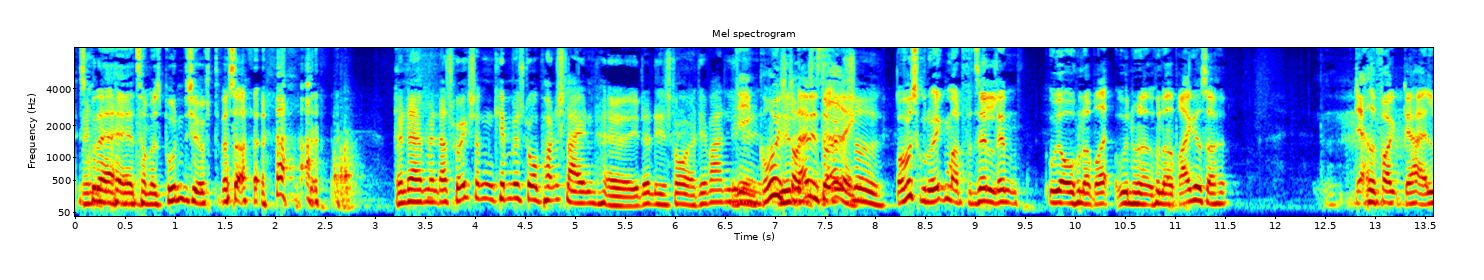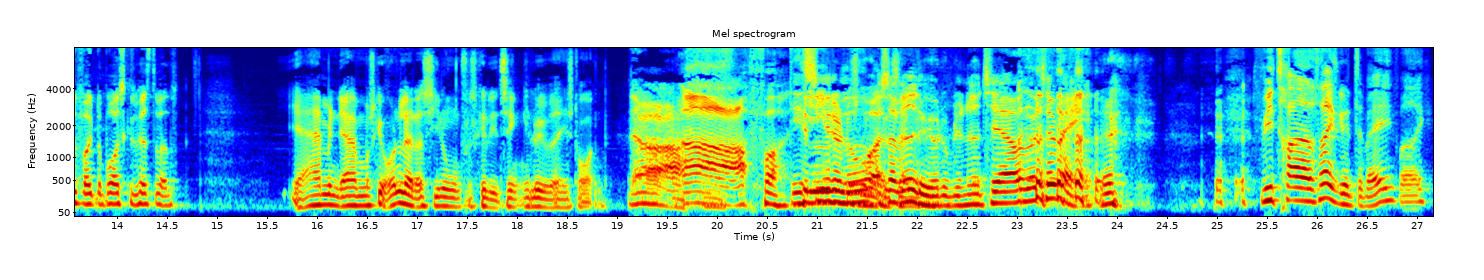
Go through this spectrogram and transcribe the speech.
Det skulle da uh, Thomas Budenschift. Hvad så? Men der, men der er sgu ikke sådan en kæmpe stor punchline øh, i den historie. Det var en lille... Det er en god historie, lille- sød- Hvorfor skulle du ikke måtte fortælle den, udover hun havde, bræ- uden hun havde, hun havde brækket sig? Det, havde folk, det har alle folk, der bruger Roskilde Festival. Ja, men jeg har måske undladt at sige nogle forskellige ting i løbet af historien. Nå, Ah, for det siger du nu, og så altså. ved du jo, at du bliver nødt til at gå tilbage. Vi træder tre skridt tilbage, Frederik.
